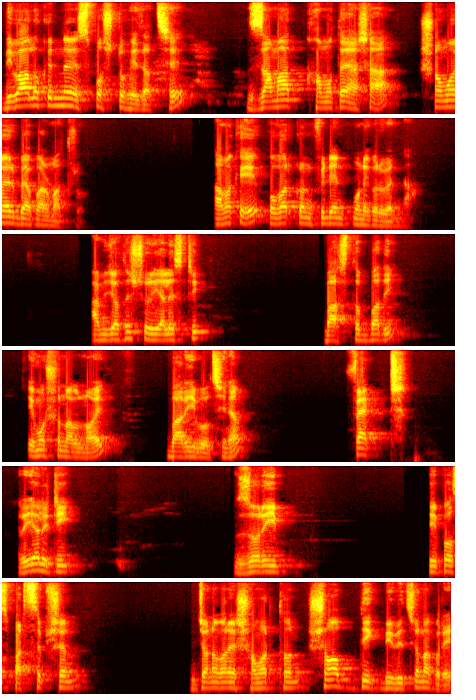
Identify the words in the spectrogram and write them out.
দিবালোকের স্পষ্ট হয়ে যাচ্ছে, জামাত ক্ষমতায় আসা সময়ের ব্যাপার মাত্র। আমাকে ওভার কনফিডেন্ট মনে করবেন না। আমি যথেষ্ট রিয়ালিস্টিক বাস্তববাদী ইমোশনাল নয়, বাড়িয়ে বলছি না। ফ্যাক্ট রিয়ালিটি জরিপ পিপলস পারসেপশন জনগণের সমর্থন, সব দিক বিবেচনা করে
